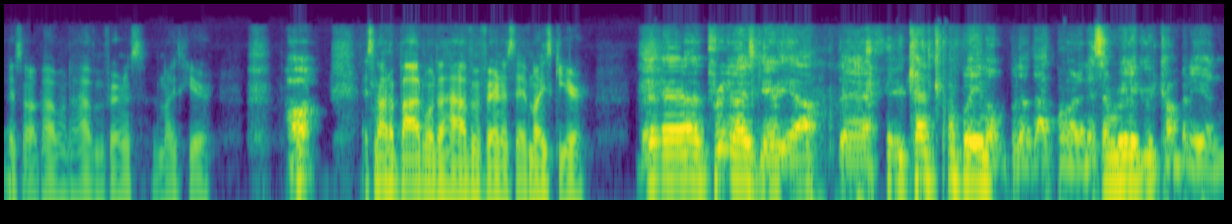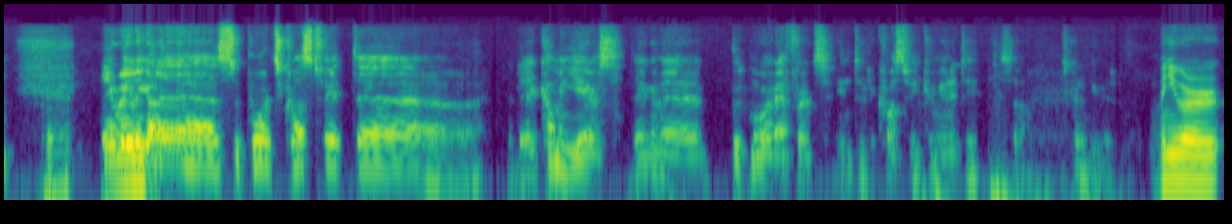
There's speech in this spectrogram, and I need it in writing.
It's not a bad one to have. In fairness, nice gear. Huh? It's not a bad one to have. In fairness, they have nice gear. Yeah, pretty nice gear. Yeah, you can't complain about that part, and it's a really good company and. Yeah they're really gonna support CrossFit uh, the coming years. They're gonna put more efforts into the CrossFit community, so it's gonna be good. When you were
